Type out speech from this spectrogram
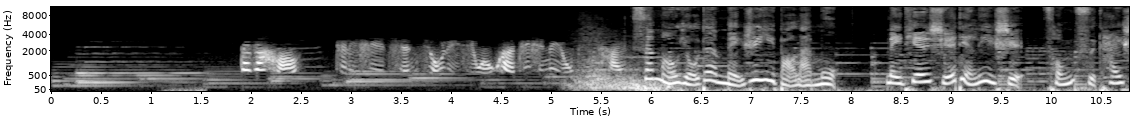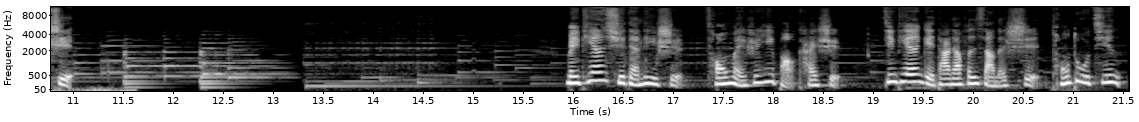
大家好，这里是全球旅行文化知识内容平台三毛游的每日一宝栏目，每天学点历史，从此开始。每天学点历史，从每日一宝开始。今天给大家分享的是铜镀金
